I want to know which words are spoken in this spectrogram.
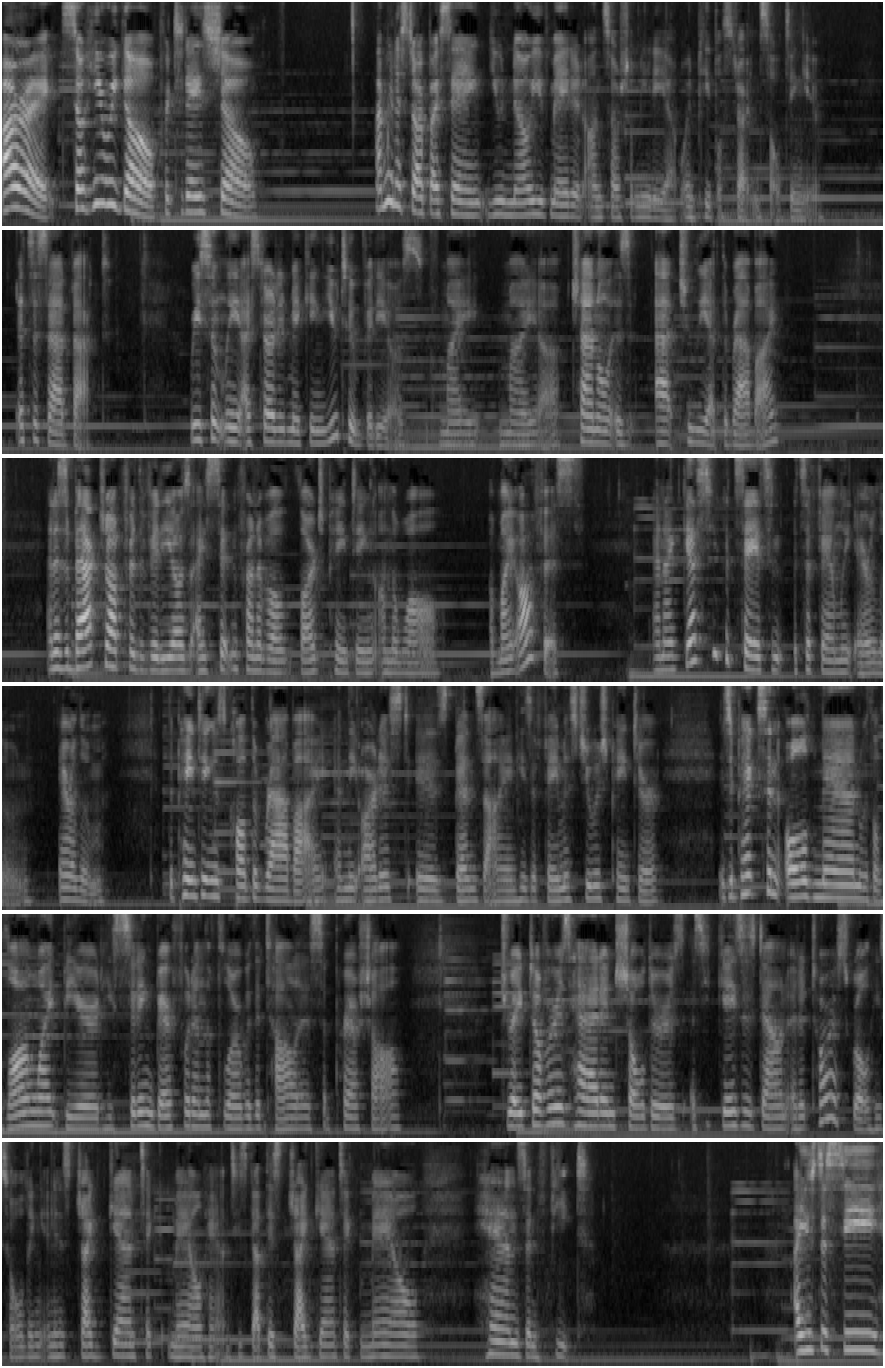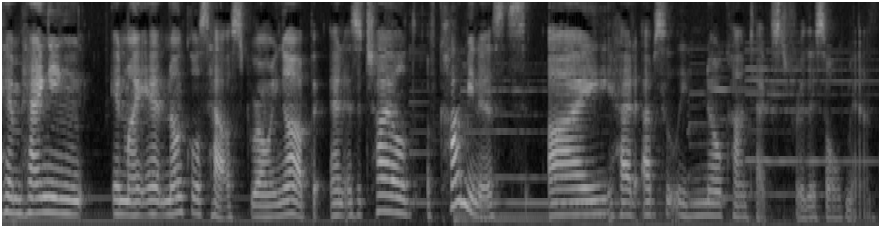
All right, so here we go for today's show. I'm going to start by saying you know you've made it on social media when people start insulting you. It's a sad fact. Recently, I started making YouTube videos. My my uh, channel is at Juliet the Rabbi. And as a backdrop for the videos, I sit in front of a large painting on the wall of my office. And I guess you could say it's an, it's a family heirloom. Heirloom. The painting is called The Rabbi, and the artist is Ben Zion. He's a famous Jewish painter. It depicts an old man with a long white beard. He's sitting barefoot on the floor with a tallis, a prayer shawl, draped over his head and shoulders as he gazes down at a Torah scroll he's holding in his gigantic male hands. He's got this gigantic male hands and feet. I used to see him hanging in my aunt and uncle's house growing up. And as a child of communists, I had absolutely no context for this old man.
